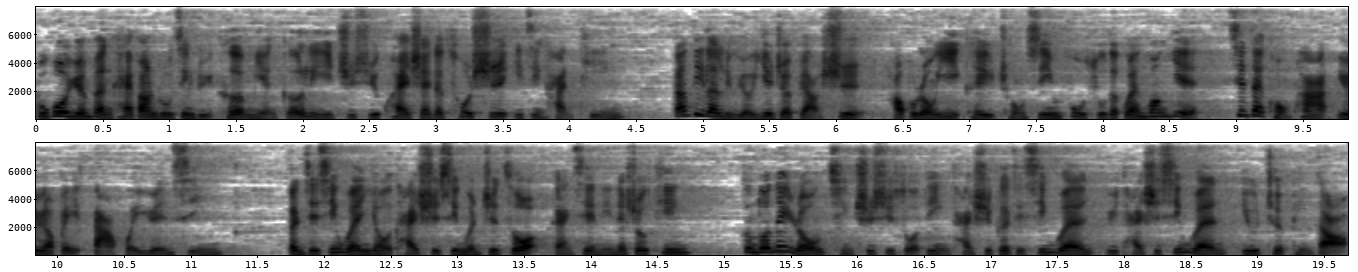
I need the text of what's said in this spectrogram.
不过，原本开放入境旅客免隔离、只需快筛的措施已经喊停。当地的旅游业者表示，好不容易可以重新复苏的观光业，现在恐怕又要被打回原形。本节新闻由台视新闻制作，感谢您的收听。更多内容请持续锁定台视各界新闻与台视新闻 YouTube 频道。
